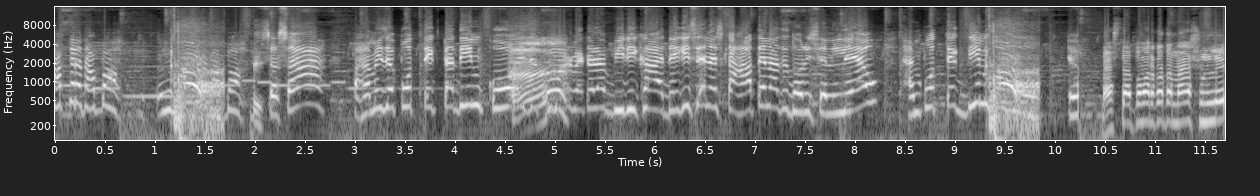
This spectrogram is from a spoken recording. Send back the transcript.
মাত্রা আব্বা আব্বা। চাচা আমি যে প্রত্যেকটা দিন কই যে তোমার বেটারা বিড়ি খায় দেখিছেন আজকে হাতে নাতে ধরিছেন লেও আমি প্রত্যেক দিন করব রাস্তা তোমার কথা না শুনলে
